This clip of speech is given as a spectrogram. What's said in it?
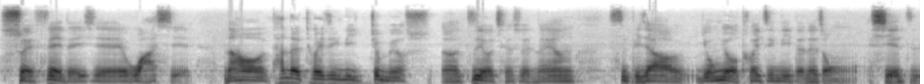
水肺的一些蛙鞋，然后它的推进力就没有呃自由潜水那样是比较拥有推进力的那种鞋子，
